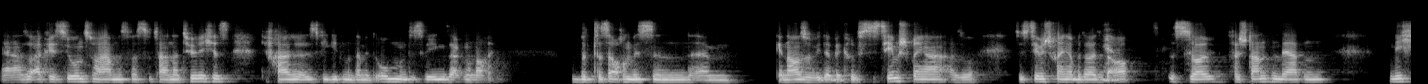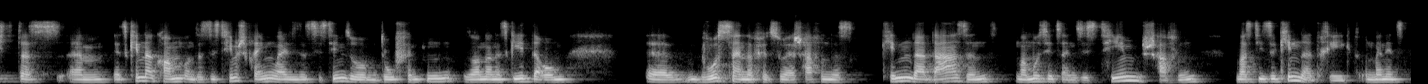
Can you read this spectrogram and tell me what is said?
Ja, also Aggression zu haben, ist was total Natürliches. Die Frage ist, wie geht man damit um? Und deswegen sagt man auch, wird das auch ein bisschen ähm, genauso wie der Begriff Systemsprenger. Also Systemsprenger bedeutet ja. auch, es soll verstanden werden, nicht, dass ähm, jetzt Kinder kommen und das System sprengen, weil sie das System so doof finden, sondern es geht darum, äh, Bewusstsein dafür zu erschaffen, dass Kinder da sind. Man muss jetzt ein System schaffen, was diese Kinder trägt. Und wenn jetzt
